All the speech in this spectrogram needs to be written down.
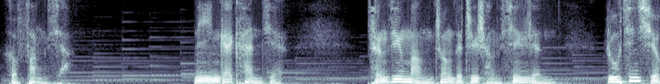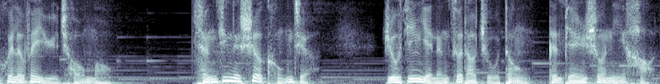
和放下。你应该看见，曾经莽撞的职场新人，如今学会了未雨绸缪；曾经的社恐者。如今也能做到主动跟别人说你好了。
